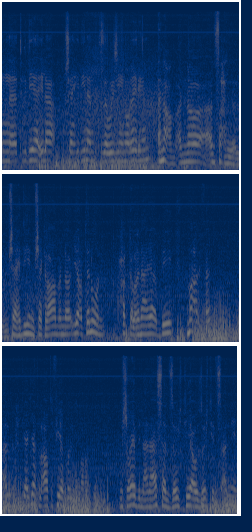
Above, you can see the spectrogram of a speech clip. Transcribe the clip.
أن تهديها إلى مشاهدينا المتزوجين وغيرهم؟ نعم انه أنصح المشاهدين بشكل عام انه يعتنون حق العناية بمعرفة الاحتياجات العاطفية كل فرد. مش عيب إن أنا أسأل زوجتي أو زوجتي تسألني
